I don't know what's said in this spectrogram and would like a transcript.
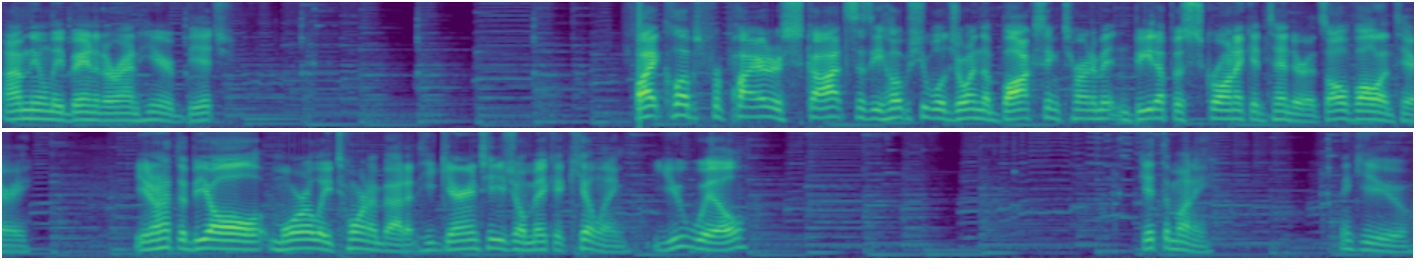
I'm the only bandit around here, bitch. Fight Club's proprietor Scott says he hopes you will join the boxing tournament and beat up a scrawny contender. It's all voluntary. You don't have to be all morally torn about it. He guarantees you'll make a killing. You will. Get the money. Thank you.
